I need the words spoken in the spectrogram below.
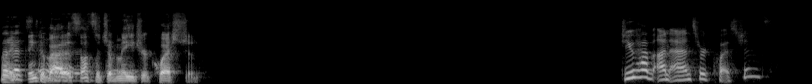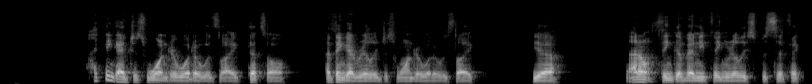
But Right. Think about it. It's not such a major question. Do you have unanswered questions? I think I just wonder what it was like. That's all. I think I really just wonder what it was like. Yeah. I don't think of anything really specific.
